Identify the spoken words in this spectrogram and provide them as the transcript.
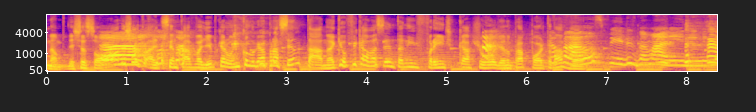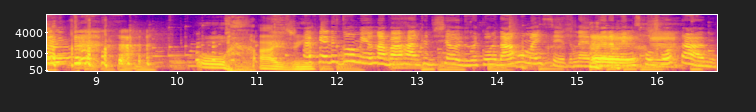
não deixa só. Deixa, eu falar. a gente sentava ali porque era o único lugar pra sentar. Não é que eu ficava sentando em frente com o cachorro olhando pra porta Eu da van. os filhos da Marília ali? O... Ai, É gente. porque eles dormiam na barraca de chão, eles acordavam mais cedo, né? Era menos confortável.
